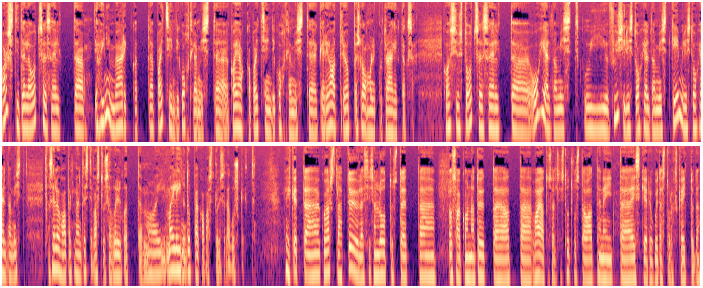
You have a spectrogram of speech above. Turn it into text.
arstidele otseselt eh, jah, inimväärikat patsiendi kohtlemist, ka eaka patsiendi kohtlemist geriaatria õppes loomulikult räägitakse kas just otseselt äh, ohjeldamist kui füüsilist ohjeldamist, keemilist ohjeldamist, selle koha pealt ma jään tõesti vastuse võlgu, et ma ei, ma ei leidnud õppekavast küll seda kuskilt ehk et äh, kui arst läheb tööle, siis on lootust, et äh, osakonna töötajad vajadusel siis tutvustavad neid eeskirju, kuidas tuleks käituda?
